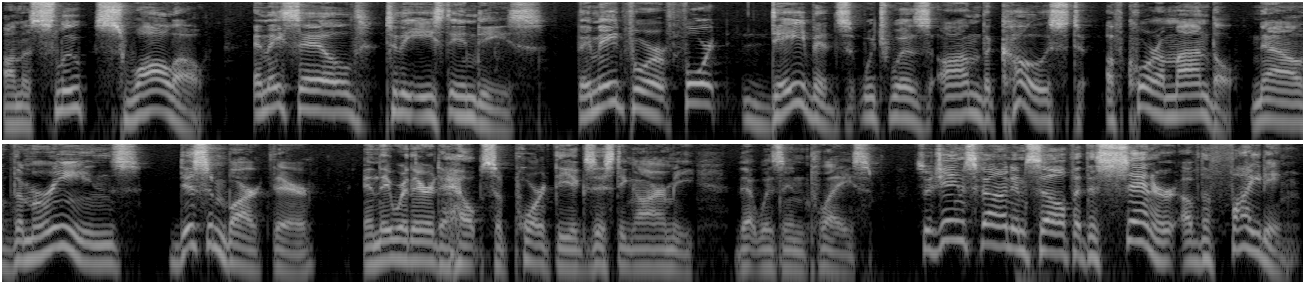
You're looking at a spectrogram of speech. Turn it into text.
on the sloop Swallow. And they sailed to the East Indies. They made for Fort Davids, which was on the coast of Coromandel. Now, the Marines disembarked there, and they were there to help support the existing army that was in place. So James found himself at the center of the fighting.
